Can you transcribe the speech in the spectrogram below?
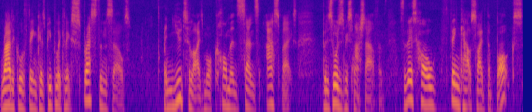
radical thinkers, people that can express themselves and utilize more common sense aspects, but it's all just been smashed out of them. So, this whole think outside the box,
